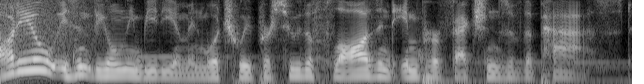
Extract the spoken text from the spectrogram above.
Audio isn't the only medium in which we pursue the flaws and imperfections of the past.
